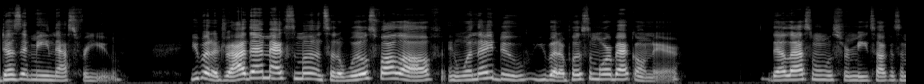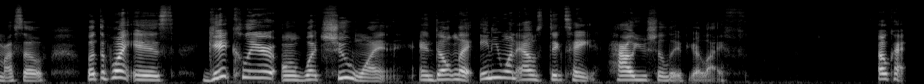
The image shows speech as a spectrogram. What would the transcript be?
doesn't mean that's for you. You better drive that Maxima until the wheels fall off, and when they do, you better put some more back on there. That last one was for me talking to myself. But the point is get clear on what you want and don't let anyone else dictate how you should live your life. Okay,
